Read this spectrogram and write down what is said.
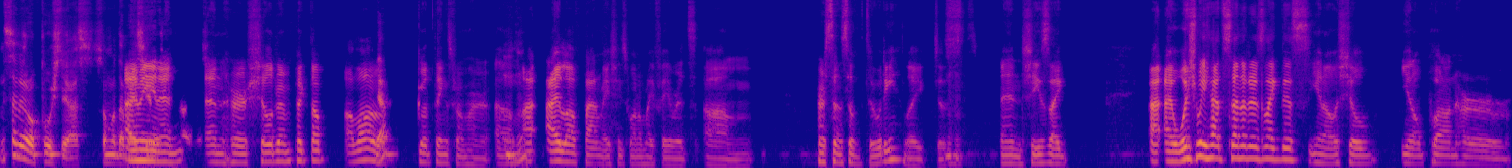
it's a little push to us. Some of the I mean, and and her children picked up a lot of Yeah. good things from her. Um, Mhm. I, I love Padme. She's one of my favorites. Um, her sense of duty, like just, Mm-hmm. and she's like, I, I wish we had senators like this. You know, she'll, you know, put on her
